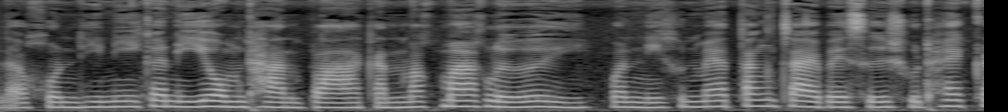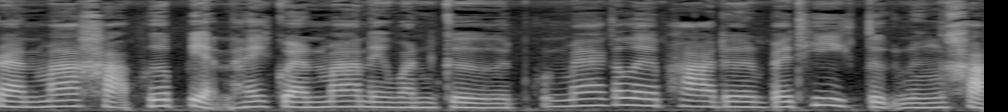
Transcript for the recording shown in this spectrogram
แล้วคนที่นี่ก็นิยมทานปลากันมาก ๆ เลย วันนี้คุณแม่ตั้งใจไปซื้อชุดให้แกรนมาค่ะ เพื่อเปลี่ยนให้แกรนมาในวันเกิด คุณแม่ก็เลยพาเดินไปที่อีกตึกหนึ่งค่ะ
